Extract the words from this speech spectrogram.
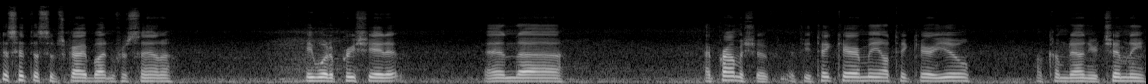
just hit the subscribe button for Santa. He would appreciate it. And uh, I promise you, if, you take care of me, I'll take care of you. I'll come down your chimney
